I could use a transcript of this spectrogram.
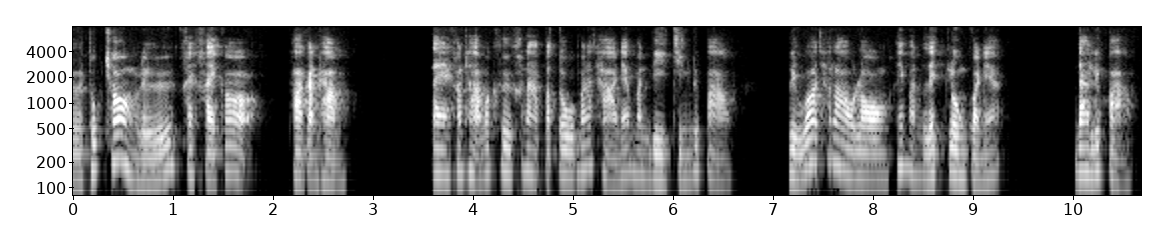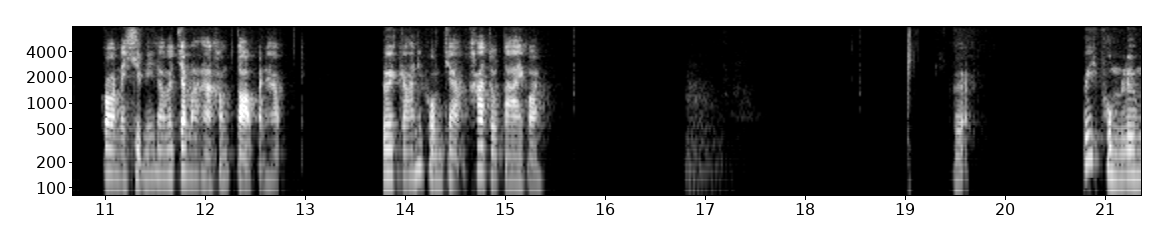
อทุกช่องหรือใครๆก็พากันทำแต่คำถามก็คือขนาดประตูมาตรฐานเนี้ยมันดีจริงหรือเปล่า หรือว่าถ้าเราลองให้มันเล็กลงกว่าเนี้ยได้หรือเปล่า ก็ในคลิปนี้เราก็จะมาหาคำตอบกันครับ โดยการที่ผมจะฆ่าตัวตายก่อนเออเฮ้ยผมลืม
